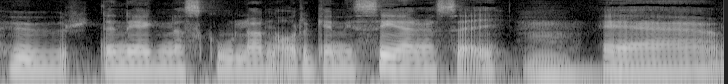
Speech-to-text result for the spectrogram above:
hur den egna skolan organiserar sig mm. eh,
